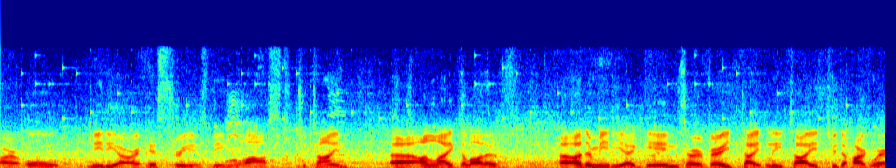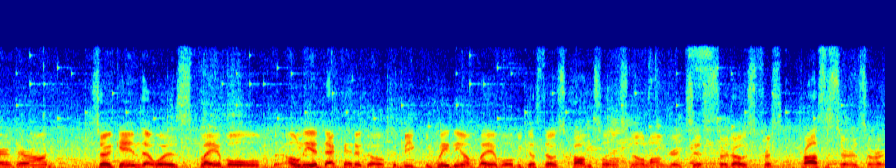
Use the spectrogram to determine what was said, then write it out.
our old media, our history is being lost to time. Uh, unlike a lot of uh, other media, games are very tightly tied to the hardware they're on. So a game that was playable only a decade ago could be completely unplayable because those consoles no longer exist or those processors or,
